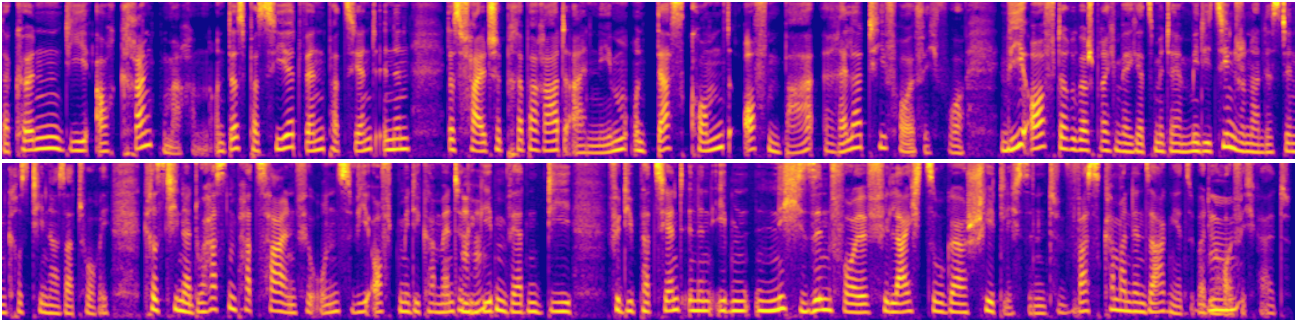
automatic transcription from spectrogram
da können die auch krank machen. Und das passiert, wenn PatientInnen das falsche Präparat einnehmen. Und das kommt offenbar relativ häufig vor. Wie oft, darüber sprechen wir jetzt mit der Medizinjournalistin Christina Satori. Christina, du hast ein paar Zahlen für uns, wie oft Medikamente mhm. gegeben werden, die für die PatientInnen eben nicht sinnvoll, vielleicht sogar schädlich sind. Was kann man denn sagen jetzt über die mhm. Häufigkeit?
